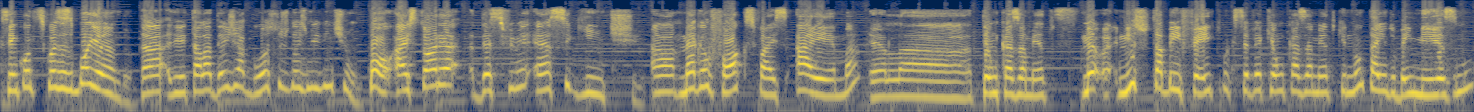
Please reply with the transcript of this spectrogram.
você encontra as coisas boiando. Tá? Ele tá lá desde agosto de 2021. Bom, a história desse filme é a seguinte: a Megan Fox faz a Emma, ela tem um casamento. Meu, nisso tá bem feito, porque você vê que é um casamento que não tá indo bem mesmo.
